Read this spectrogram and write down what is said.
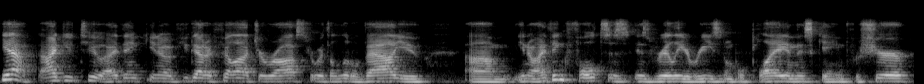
Yeah, I do too. I think you know if you got to fill out your roster with a little value, um, you know I think Fultz is is really a reasonable play in this game for sure.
